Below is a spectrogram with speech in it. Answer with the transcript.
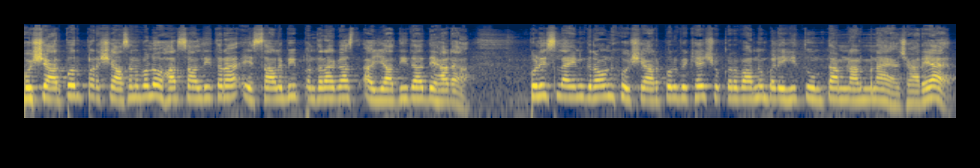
ਹੁਸ਼ਿਆਰਪੁਰ ਪ੍ਰਸ਼ਾਸਨ ਵੱਲੋਂ ਹਰ ਸਾਲ ਦੀ ਤਰ੍ਹਾਂ ਇਸ ਸਾਲ ਵੀ 15 ਅਗਸਤ ਆਜ਼ਾਦੀ ਦਾ ਦਿਹਾੜਾ ਪੁਲਿਸ ਲਾਈਨ ਗਰਾਊਂਡ ਹੁਸ਼ਿਆਰਪੁਰ ਵਿਖੇ ਸ਼ੁੱਕਰਵਾਰ ਨੂੰ ਬੜੀ ਹੀ ਧੂਮਧਾਮ ਨਾਲ ਮਨਾਇਆ ਜਾ ਰਿਹਾ ਹੈ।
